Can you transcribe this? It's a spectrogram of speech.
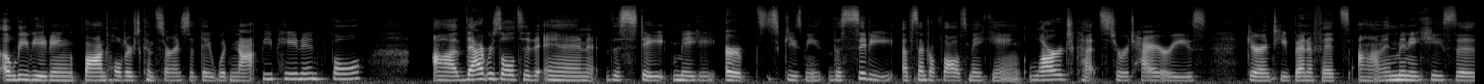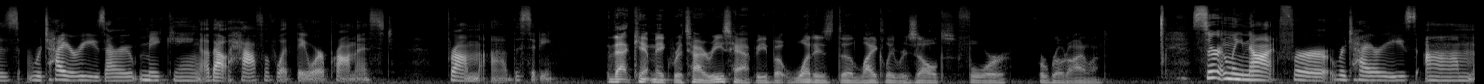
alleviating bondholders' concerns that they would not be paid in full. Uh, that resulted in the state making, or excuse me, the city of Central Falls making large cuts to retirees' guaranteed benefits. Um, in many cases, retirees are making about half of what they were promised from uh, the city that can't make retirees happy, but what is the likely result for for Rhode Island? Certainly not for retirees. Um,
